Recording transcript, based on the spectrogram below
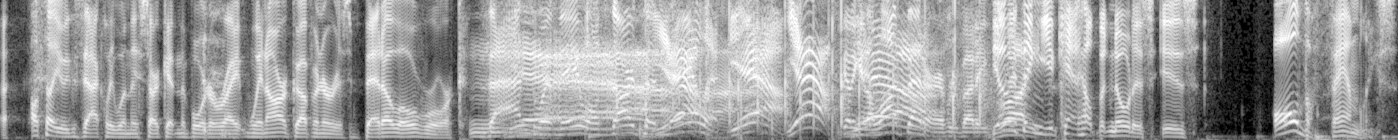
I'll tell you exactly when they start getting the border right. When our governor is Beto O'Rourke, mm, that's when they will start to Yeah. nail it. Yeah, Yeah. it's gonna get a lot better, everybody. The other thing you can't help but notice is all the families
